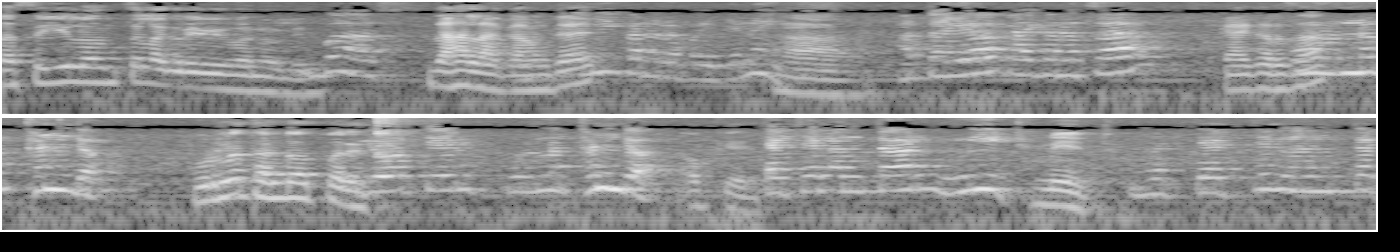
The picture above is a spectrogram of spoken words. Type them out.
तसंही लोणच्याला ग्रेव्ही बनवली. बस. झाला काम काय? हे करायला पाहिजे नाही. आता या काय करायचा? काय करायचा? पूर्ण थंड. पूर्ण थंड होत पर्यंत यो तेल पूर्ण थंड. ओके. त्याच्यानंतर मीठ. मीठ. त्याच्यानंतर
